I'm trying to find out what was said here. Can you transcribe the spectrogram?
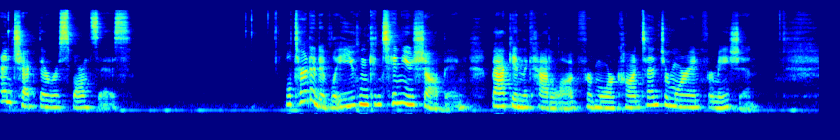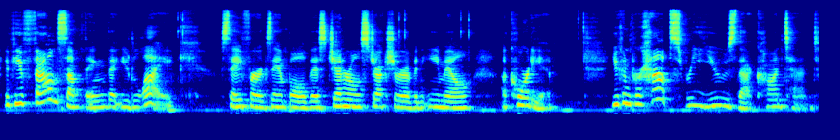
and check their responses. Alternatively, you can continue shopping back in the catalog for more content or more information. If you found something that you'd like, say for example, this general structure of an email accordion, you can perhaps reuse that content.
